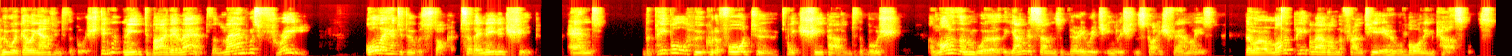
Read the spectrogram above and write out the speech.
who were going out into the bush didn't need to buy their land. The land was free. All they had to do was stock it. So they needed sheep. And the people who could afford to take sheep out into the bush, a lot of them were the younger sons of very rich English and Scottish families. There were a lot of people out on the frontier who were born in castles.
